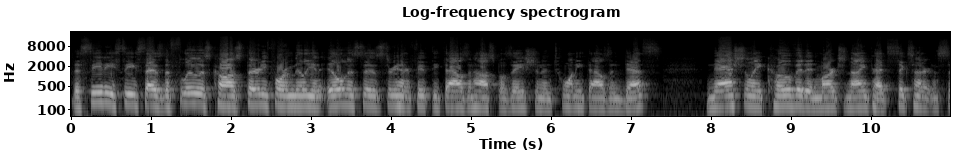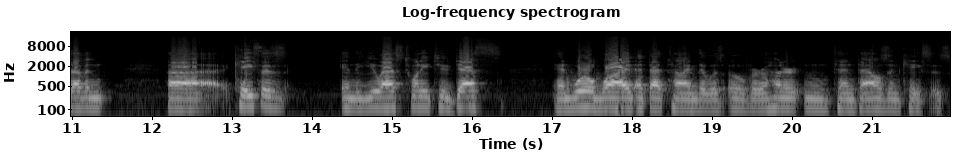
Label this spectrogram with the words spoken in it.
The CDC says the flu has caused 34 million illnesses, 350,000 hospitalization, and 20,000 deaths. Nationally, COVID in March 9th had 607 uh, cases in the US, 22 deaths, and worldwide at that time there was over 110,000 cases.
